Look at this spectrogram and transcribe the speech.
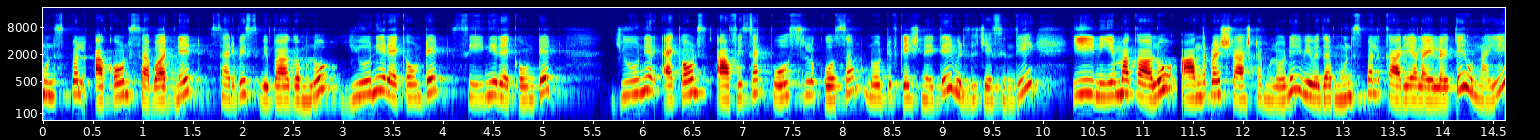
municipal account subordinate service విభాగంలో junior accountant senior accountant junior accounts officer పోస్టుల కోసం నోటిఫికేషన్ అయితే విడుదల చేసింది. ఈ నియామకాలు ఆంధ్రప్రదేశ్ రాష్ట్రంలోని వివిధ మున్సిపల్ కార్యాలయాలు అయితే ఉన్నాయి.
